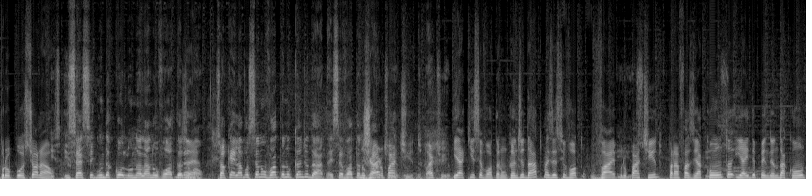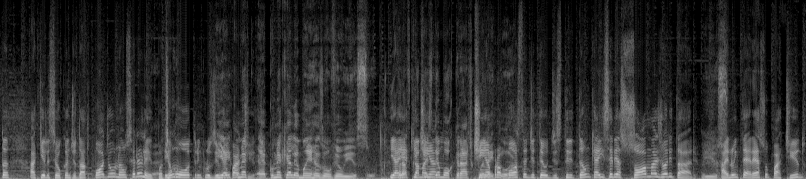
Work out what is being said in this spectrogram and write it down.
proporcional. Isso, isso, é a segunda coluna lá no voto pois alemão. É. Só que aí lá você não vota no candidato, aí você vota no Já partido. no partido. No partido. E aqui você vota num candidato, mas esse voto vai para o partido para fazer a conta e aí dependendo da conta, aquele seu candidato pode ou não ser eleito. Pode e ser um outro, inclusive, e aí, do partido. Como é, é, como é que a Alemanha resolveu isso? E aí aqui ficar tinha... mais democrático Tinha a proposta de ter o distritão, que aí seria só majoritário. Isso. Aí não interessa o partido,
